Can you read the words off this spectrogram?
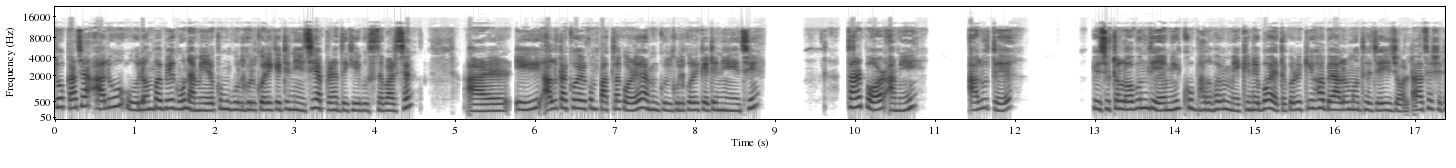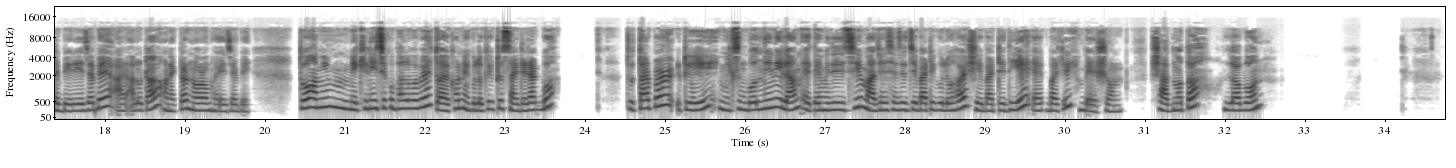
তো কাঁচা আলু ও লম্বা বেগুন আমি এরকম গুল গুল করে কেটে নিয়েছি, আপনারা দেখেই বুঝতে পারছেন। আর এই আলুটাকেও এরকম পাতলা করে আমি গুল গুল করে কেটে নিয়েছি। তারপর আমি আলুতে কিছুটা লবণ দিয়ে আমি খুব ভালোভাবে মেখে নেব, এতে করে কি হবে, আলুর মধ্যে যেই জলটা আছে সেটা বেরিয়ে যাবে আর আলুটা অনেকটা নরম হয়ে যাবে। তো আমি মেখে নিয়েছি খুব ভালোভাবে, তো এখন এগুলোকে একটু সাইডে রাখব। তো তারপর একটি মিক্সিং বোল নিয়ে নিলাম। এতে আমি দিয়ে দিচ্ছি মাঝে সাইজের যে বাটিগুলো হয়, সেই বাটি দিয়ে এক বাটি বেসন। স্বাদ মতো লবণ,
